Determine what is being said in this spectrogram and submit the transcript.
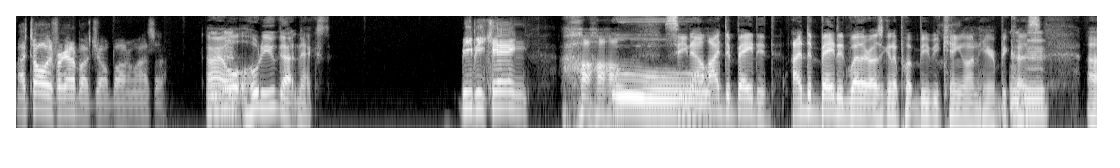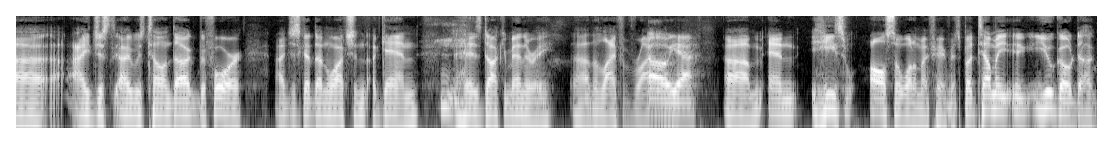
I totally forgot about Joe Bonamassa. All right, Mhm. Well, who do you got next? BB King. See now, I debated. I debated whether I was going to put BB King on here because Mhm. uh, I just I was telling Doug before I just got done watching again his documentary, uh, The Life of Riley. Oh yeah. um, and he's also one of my favorites. But tell me, you go, Doug.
